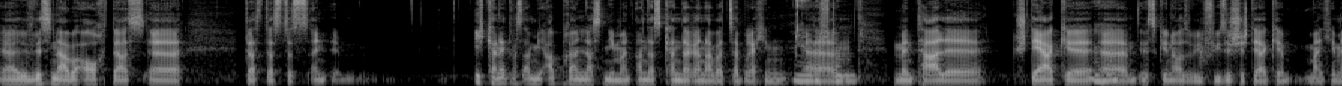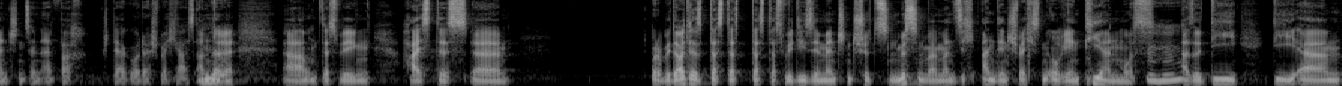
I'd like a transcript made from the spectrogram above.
Äh, wir wissen aber auch, dass, äh, dass, dass, dass ein, ich kann etwas an mir abprallen lassen, jemand anders kann daran aber zerbrechen. Ja, das Ähm, mentale Stärke ähm, ist genauso wie physische Stärke. Manche Menschen sind einfach stärker oder schwächer als andere. Äh, und deswegen heißt es, äh, oder bedeutet es, dass, dass, dass, dass wir diese Menschen schützen müssen, weil man sich an den Schwächsten orientieren muss. Also die, die, ähm,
